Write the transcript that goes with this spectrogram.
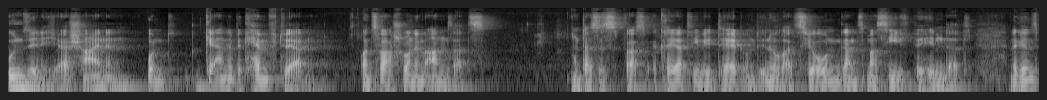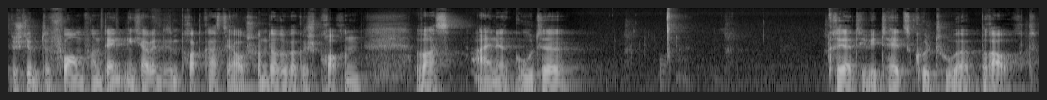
unsinnig erscheinen und gerne bekämpft werden. Und zwar schon im Ansatz. Und das ist, was Kreativität und Innovation ganz massiv behindert. Eine ganz bestimmte Form von Denken. Ich habe in diesem Podcast ja auch schon darüber gesprochen, was eine gute Kreativitätskultur braucht.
